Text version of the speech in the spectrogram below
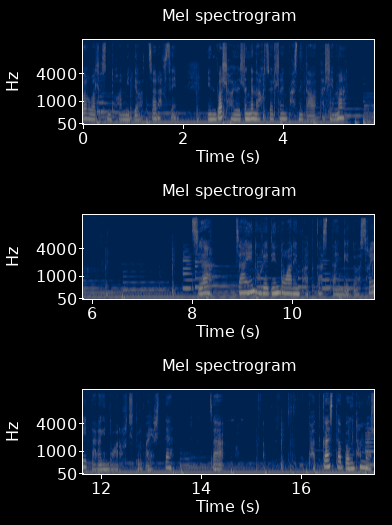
бага болгосон тухай мэдээ утсаар авсан юм. Энэ бол хоёуланг нь авах зорилгын бас нэг даваа тал юм аа. За. За энэ хүрээд энэ дугаарын подкастаа ингээд дуусгая. Дараагийн дугаар хүртэл түр баяртай. За подкаста богинохон байх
